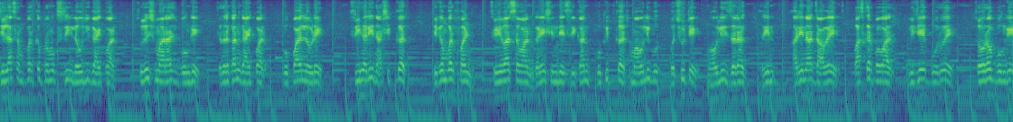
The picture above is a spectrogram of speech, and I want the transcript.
जिल्हा संपर्क प्रमुख श्री लवजी गायकवाड सुरेश महाराज बोंगे चंद्रकांत गायकवाड गोपाळ लोडे श्रीहरी नाशिककर दिगंबर फंड श्रीनिवास चव्हाण गणेश शिंदे श्रीकांत कोकितकर माऊली बो- बछुटे माऊली जरग हरिन हरिनाथ जावळे भास्कर पवार विजय बोरवे सौरभ बोंगे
